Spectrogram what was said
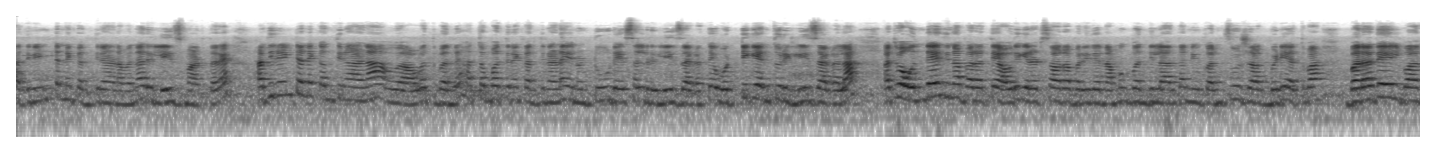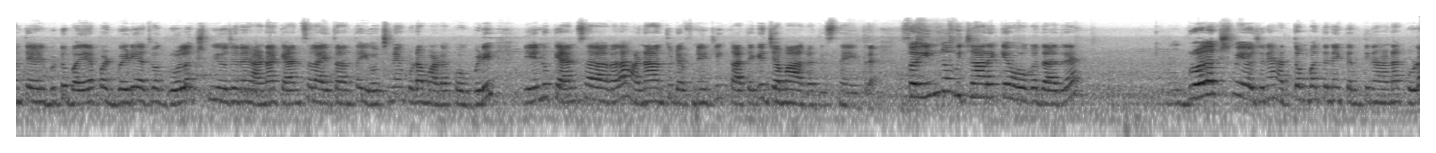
ಹದಿನೆಂಟನೇ ಕಂತಿನ ಹಣವನ್ನ ರಿಲೀಸ್ ಮಾಡ್ತಾರೆ. ಹದಿನೆಂಟನೇ ಕಂತಿನ ಹಣ ಅವತ್ತು ಬಂದ್ರೆ ಹತ್ತೊಂಬತ್ತನೇ ಕಂತಿನ ಹಣ ಇನ್ನೊಂದು ಟೂ ಅಲ್ಲಿ ರಿಲೀಸ್ ಆಗುತ್ತೆ. ಒಟ್ಟಿಗೆ ಅಂತೂ ರಿಲೀಸ್ ಆಗಲ್ಲ. ಅಥವಾ ಒಂದೇ ದಿನ ಬರುತ್ತೆ. ಅವ್ರಿಗೆ ಎರಡ್ ಸಾವಿರ ಬರಿದೆ, ನಮಗ್ ಬಂದಿಲ್ಲ ಅಂತ ನೀವು ಕನ್ಫ್ಯೂಸ್ ಆಗಬೇಡಿ. ಅಥವಾ ಬರದೇ ಇಲ್ವಾ ಅಂತ ಹೇಳ್ಬಿಟ್ಟು ಭಯ ಪಡಬೇಡಿ ಅಥವಾ ಗೃಹಲಕ್ಷ್ಮಿ ಯೋಜನೆ ಹಣ ಕ್ಯಾನ್ಸಲ್ ಆಯ್ತಾ ಅಂತ ಯೋಚನೆ ಕೂಡ ಮಾಡಕ್ ಹೋಗ್ಬಿಡಿ. ಏನು ಕ್ಯಾನ್ಸಲ್ ಆಗಲ್ಲ, ಹಣ ಅಂತೂ ಡೆಫಿನೆಟ್ಲಿ ಖಾತೆಗೆ ಜಮಾ ಆಗತ್ತೆ ಸ್ನೇಹಿತರೆ. ಸೊ ಇನ್ನು ವಿಚಾರಕ್ಕೆ ಹೋಗೋದಾದ್ರೆ ಗೃಹಲಕ್ಷ್ಮಿ ಯೋಜನೆ ಹತ್ತೊಂಬತ್ತನೇ ಕಂತಿನ ಹಣ ಕೂಡ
